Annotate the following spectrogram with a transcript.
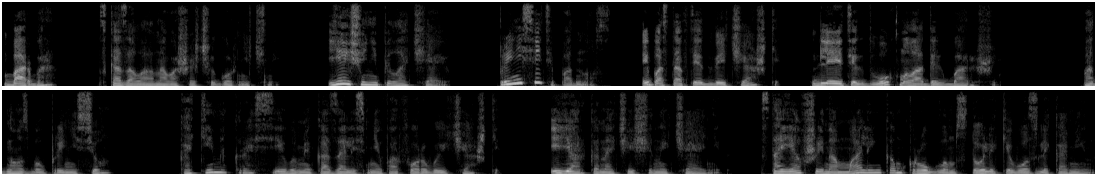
«Барбара», — сказала она вошедшей горничной, — «я еще не пила чаю. Принесите поднос и поставьте две чашки для этих двух молодых барышень». Поднос был принесен. Какими красивыми казались мне фарфоровые чашки и ярко начищенный чайник, стоявший на маленьком круглом столике возле камина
